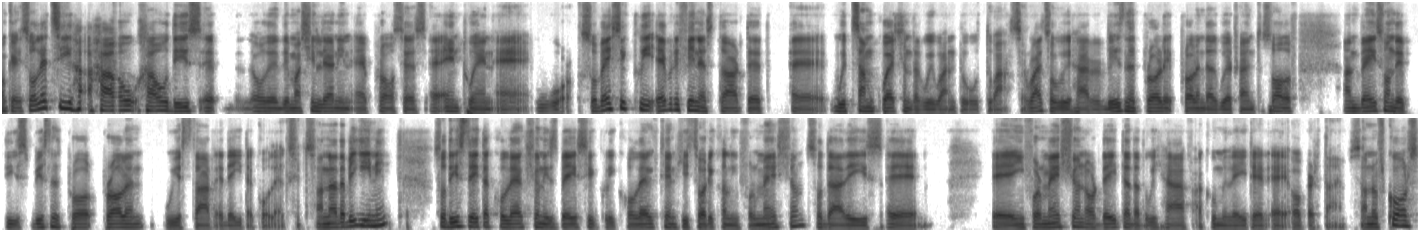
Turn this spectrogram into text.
Okay, so let's see how how this uh, or the, the, machine learning uh, process end to end works. So basically, everything started uh, with some question that we want to to answer, right? So we have a business problem that we're trying to solve, and based on the, this business pro problem, we start a data collection. So at the beginning, so this data collection is basically collecting historical information. So that is uh, information or data that we have accumulated uh, over time. And of course,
